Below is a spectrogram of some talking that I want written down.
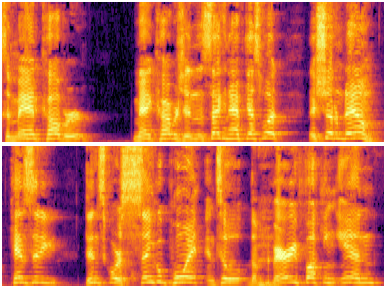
to man cover, man coverage. And in the second half, guess what? They shut them down. Kansas City didn't score a single point until the very fucking end.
